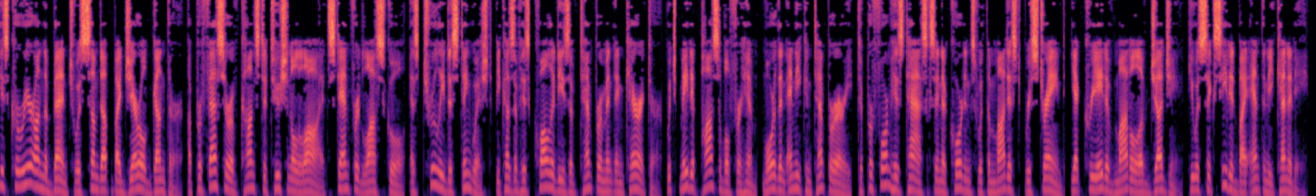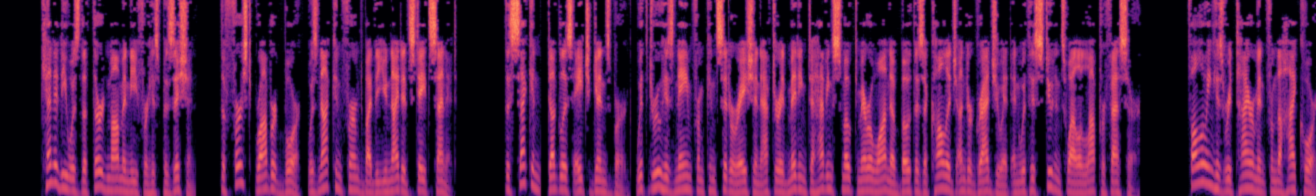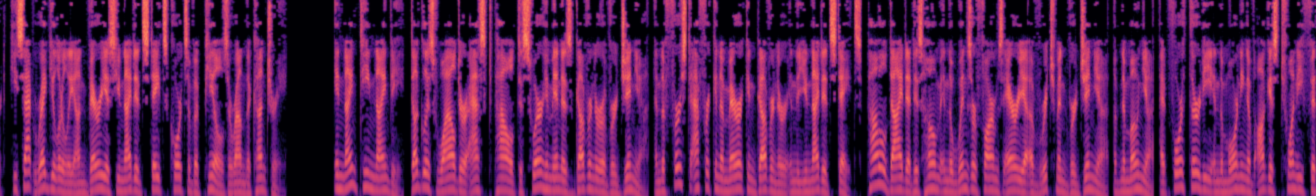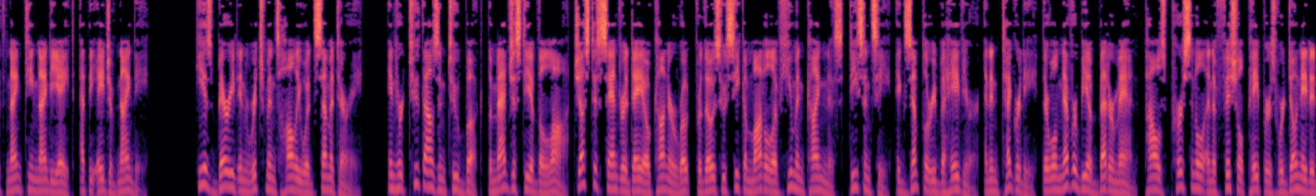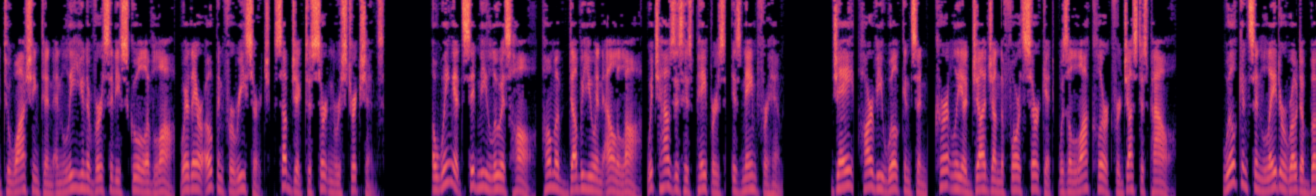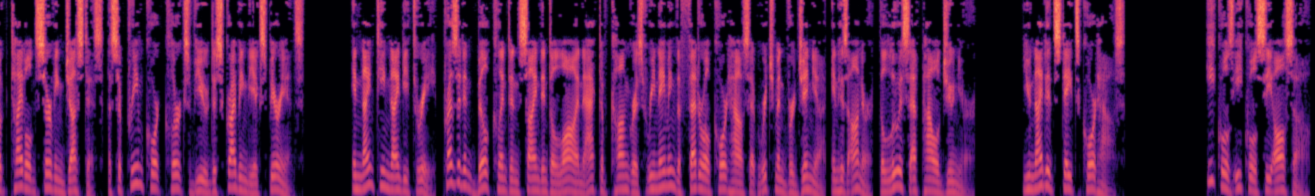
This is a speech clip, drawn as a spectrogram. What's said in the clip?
His career on the bench was summed up by Gerald Gunther, a professor of constitutional law at Stanford Law School, as truly distinguished because of his qualities of temperament and character, which made it possible for him, more than any contemporary, to perform his tasks in accordance with the modest, restrained, yet creative model of judging. He was succeeded by Anthony Kennedy. Kennedy was the third nominee for his position. The first, Robert Bork, was not confirmed by the United States Senate. The second, Douglas H. Ginsburg, withdrew his name from consideration after admitting to having smoked marijuana both as a college undergraduate and with his students while a law professor. Following his retirement from the High Court, he sat regularly on various United States courts of appeals around the country. In 1990, Douglas Wilder asked Powell to swear him in as Governor of Virginia, and the first African American governor in the United States. Powell died at his home in the Windsor Farms area of Richmond, Virginia, of pneumonia, at 4.30 in the morning of August 25, 1998, at the age of 90. He is buried in Richmond's Hollywood Cemetery. In her 2002 book, The Majesty of the Law, Justice Sandra Day O'Connor wrote, For those who seek a model of human kindness, decency, exemplary behavior, and integrity, there will never be a better man. Powell's personal and official papers were donated to Washington and Lee University School of Law, where they are open for research, subject to certain restrictions. A wing at Sydney Lewis Hall, home of W&L Law, which houses his papers, is named for him. J. Harvie Wilkinson, currently a judge on the Fourth Circuit, was a law clerk for Justice Powell. Wilkinson later wrote a book titled Serving Justice, a Supreme Court clerk's view describing the experience. In 1993, President Bill Clinton signed into law an act of Congress renaming the federal courthouse at Richmond, Virginia, in his honor, the Lewis F. Powell, Jr. United States Courthouse. See also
